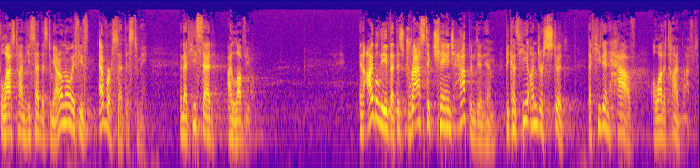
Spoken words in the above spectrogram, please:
the last time he said this to me. I don't know if he's ever said this to me. And that he said, I love you. And I believe that this drastic change happened in him because he understood that he didn't have a lot of time left.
